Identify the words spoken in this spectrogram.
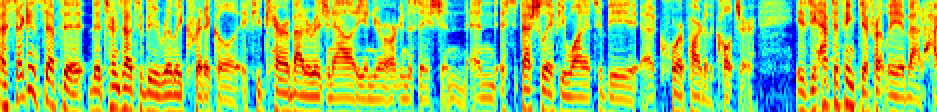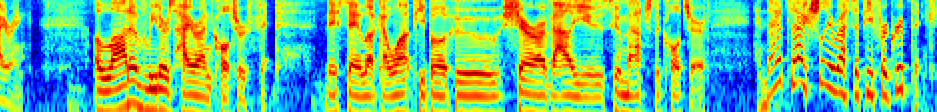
A second step that, that turns out to be really critical if you care about originality in your organization, and especially if you want it to be a core part of the culture, is you have to think differently about hiring. A lot of leaders hire on culture fit. They say, look, I want people who share our values, who match the culture. And that's actually a recipe for groupthink.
